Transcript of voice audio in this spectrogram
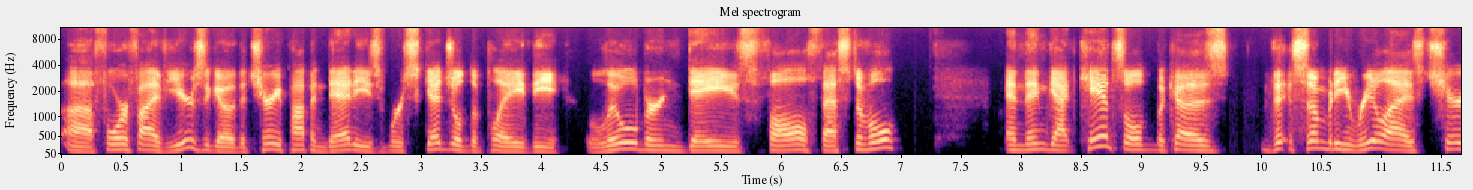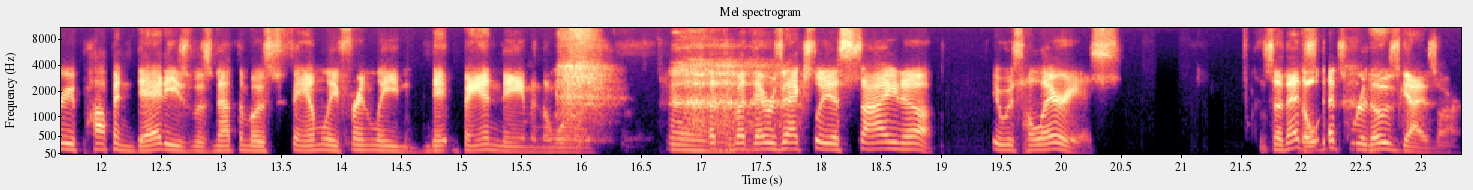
uh, four or five years ago, the Cherry Poppin' Daddies were scheduled to play the Lilburn Daze Fall Festival, and then got canceled because th- somebody realized Cherry Poppin' Daddies was not the most family friendly na- band name in the world. but, but there was actually a sign up. It was hilarious. So that's The- that's where those guys are.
